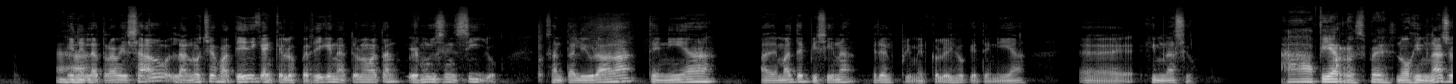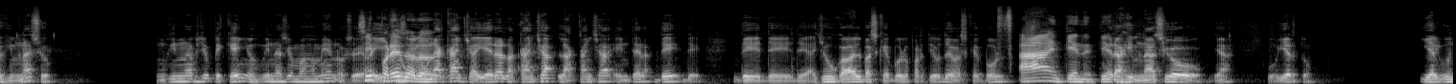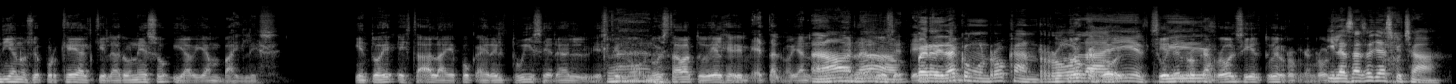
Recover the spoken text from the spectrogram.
Ajá. en el atravesado, la noche fatídica en que los persiguen a todos los matan, es muy sencillo. Santa Librada tenía, además de piscina, era el primer colegio que tenía eh, gimnasio. Ah, fierros, pues. No, gimnasio, gimnasio. Un gimnasio pequeño, un gimnasio más o menos. Sí, Ahí por eso lo- Una cancha, ahí era la cancha, la cancha entera de, de, de, de, de- ahí jugaba el basquetbol, los partidos de basquetbol. Ah, entiendo, entiendo. Era gimnasio ya cubierto. Y algún día no sé por qué alquilaron eso y habían bailes. Y entonces estaba la época, era el twist, era el, es que no, Claro. no estaba todavía el heavy metal, no había No, nada. no, los 70, pero era como un rock and roll, rock and roll. ahí, el sí, era el rock twist. and roll, sí, el twist, el rock and roll. Y la salsa ya escuchaba.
